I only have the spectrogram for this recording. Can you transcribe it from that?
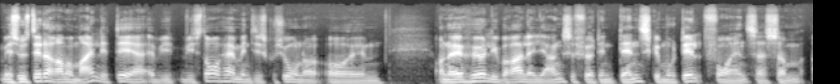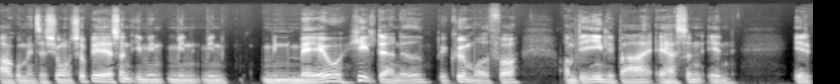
Men jeg synes, det, der rammer mig lidt, det er, at vi, vi står her med en diskussion, og, og, øh, og når jeg hører Liberal Alliance føre den danske model foran sig som argumentation, så bliver jeg sådan i min, min, min, min mave helt dernede bekymret for, om det egentlig bare er sådan en et,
